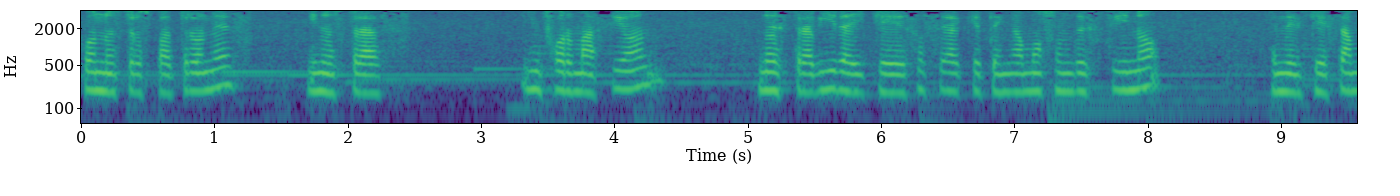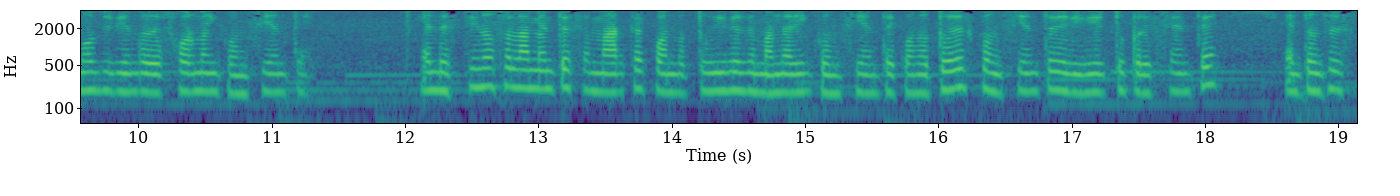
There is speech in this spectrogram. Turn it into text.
con nuestros patrones y nuestras información nuestra vida y que eso sea que tengamos un destino en el que estamos viviendo de forma inconsciente. El destino solamente se marca cuando tú vives de manera inconsciente, cuando tú eres consciente de vivir tu presente, entonces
